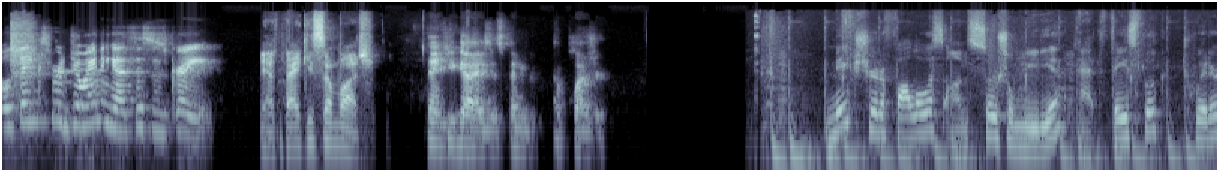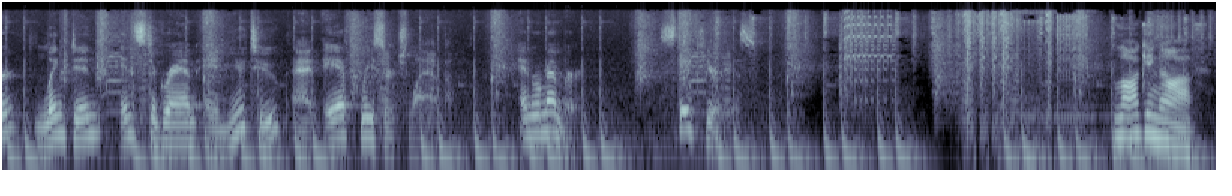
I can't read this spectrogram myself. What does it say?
Good. well, thanks for joining us. This is great. Yeah, thank you so much. Thank you guys. It's been a pleasure. Make sure to follow us on social media at Facebook, Twitter, LinkedIn, Instagram, and YouTube at AF Research Lab. And remember, stay curious. Logging off.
